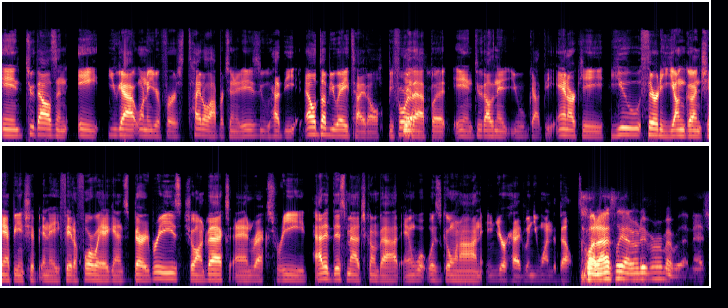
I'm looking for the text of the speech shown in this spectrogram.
In 2008, you got one of your first title opportunities. You had the LWA title before yeah. that, but in 2008, you got the Anarchy U30 Young Gun Championship in a fatal four way against Barry Breeze, Sean Vex, and Rex Reed. How did this match come about, and what was going on in your head when you won the belt? Quite honestly, I don't even remember that match.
